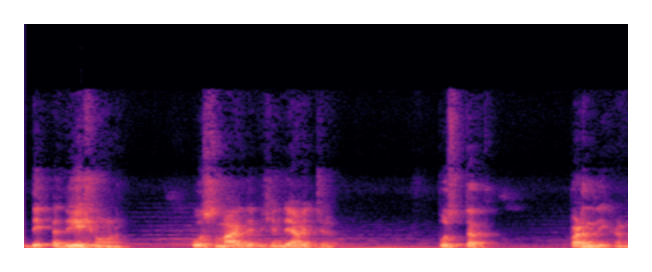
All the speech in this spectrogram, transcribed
ਦੇ ਆਦੇਸ਼ ਹੋਣ ਉਸ ਸਮਾਜ ਦੇ ਵਸਿੰਦਿਆਂ ਵਿੱਚ ਪੁਸਤਕ ਪੜ੍ਹਨ, ਲਿਖਣ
